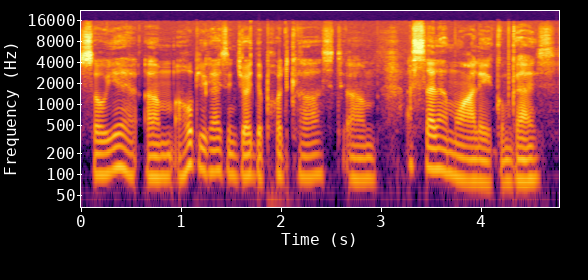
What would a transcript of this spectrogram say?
So yeah. Um. I hope you guys enjoyed the podcast. Um. Assalamu alaikum, guys.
